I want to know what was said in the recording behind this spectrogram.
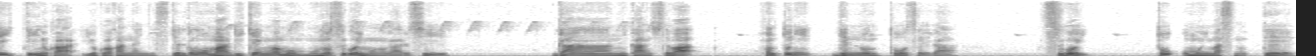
って言っていいのかよくわかんないんですけれども、まあ、利権はもうものすごいものがあるし、がんに関しては本当に言論統制がすごいと思いますので、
